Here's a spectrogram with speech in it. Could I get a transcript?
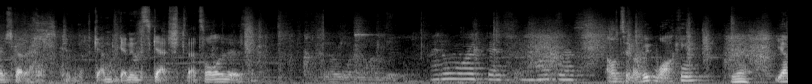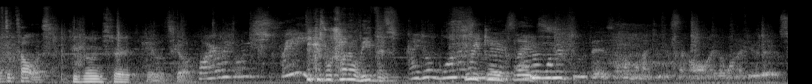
I just gotta. I'm getting sketched. That's all it is. I don't like this. I don't like this. Elton, are we walking? Yeah. You have to tell us. Keep going straight. Okay, let's go. Why are we going straight? Because we're trying to leave this. I don't want to do Freaking this. I don't want to do this. I don't want to do this at all. I don't want to do this.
